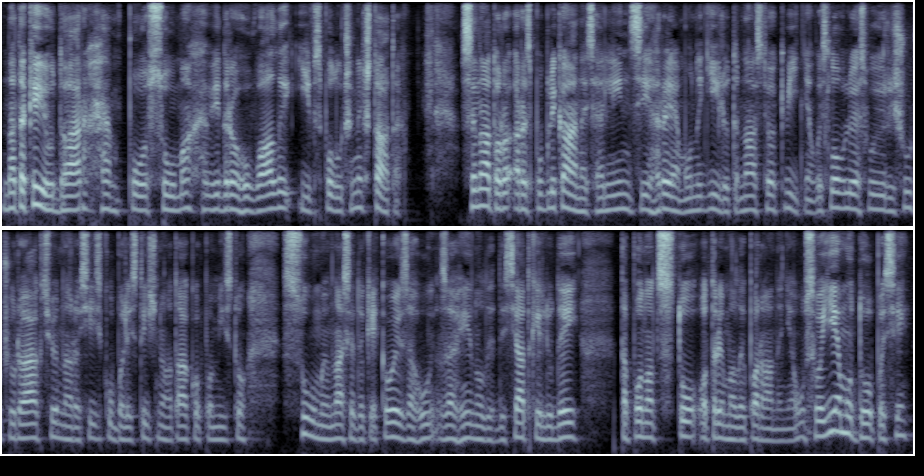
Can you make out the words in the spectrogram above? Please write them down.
На такий удар по сумах відреагували і в Сполучених Штатах. Сенатор республіканець Лінсі Грем у неділю, 13 квітня, висловлює свою рішучу реакцію на російську балістичну атаку по місту Суми, внаслідок якої загинули десятки людей та понад 100 отримали поранення. У своєму дописі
